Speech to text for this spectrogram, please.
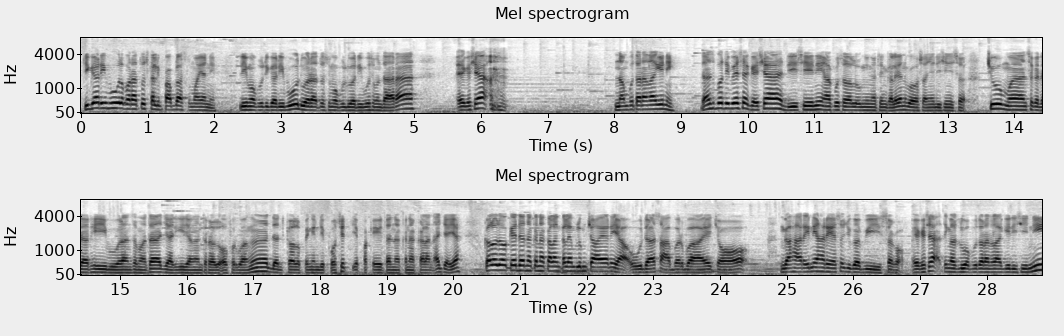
3.800 kali 14 lumayan nih. 53.252.000 sementara. Eh guys ya. 6 putaran lagi nih dan seperti biasa guys ya di sini aku selalu ngingetin kalian bahwasanya di sini se cuman sekedar hiburan semata jadi jangan terlalu over banget. Dan kalau pengen deposit ya pakai dana kenakalan aja ya. Kalau udah oke dana kenakalan kalian belum cair ya udah sabar baik cok. Nggak hari ini hari esok juga bisa kok. Ya guys ya tinggal dua putaran lagi di sini.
